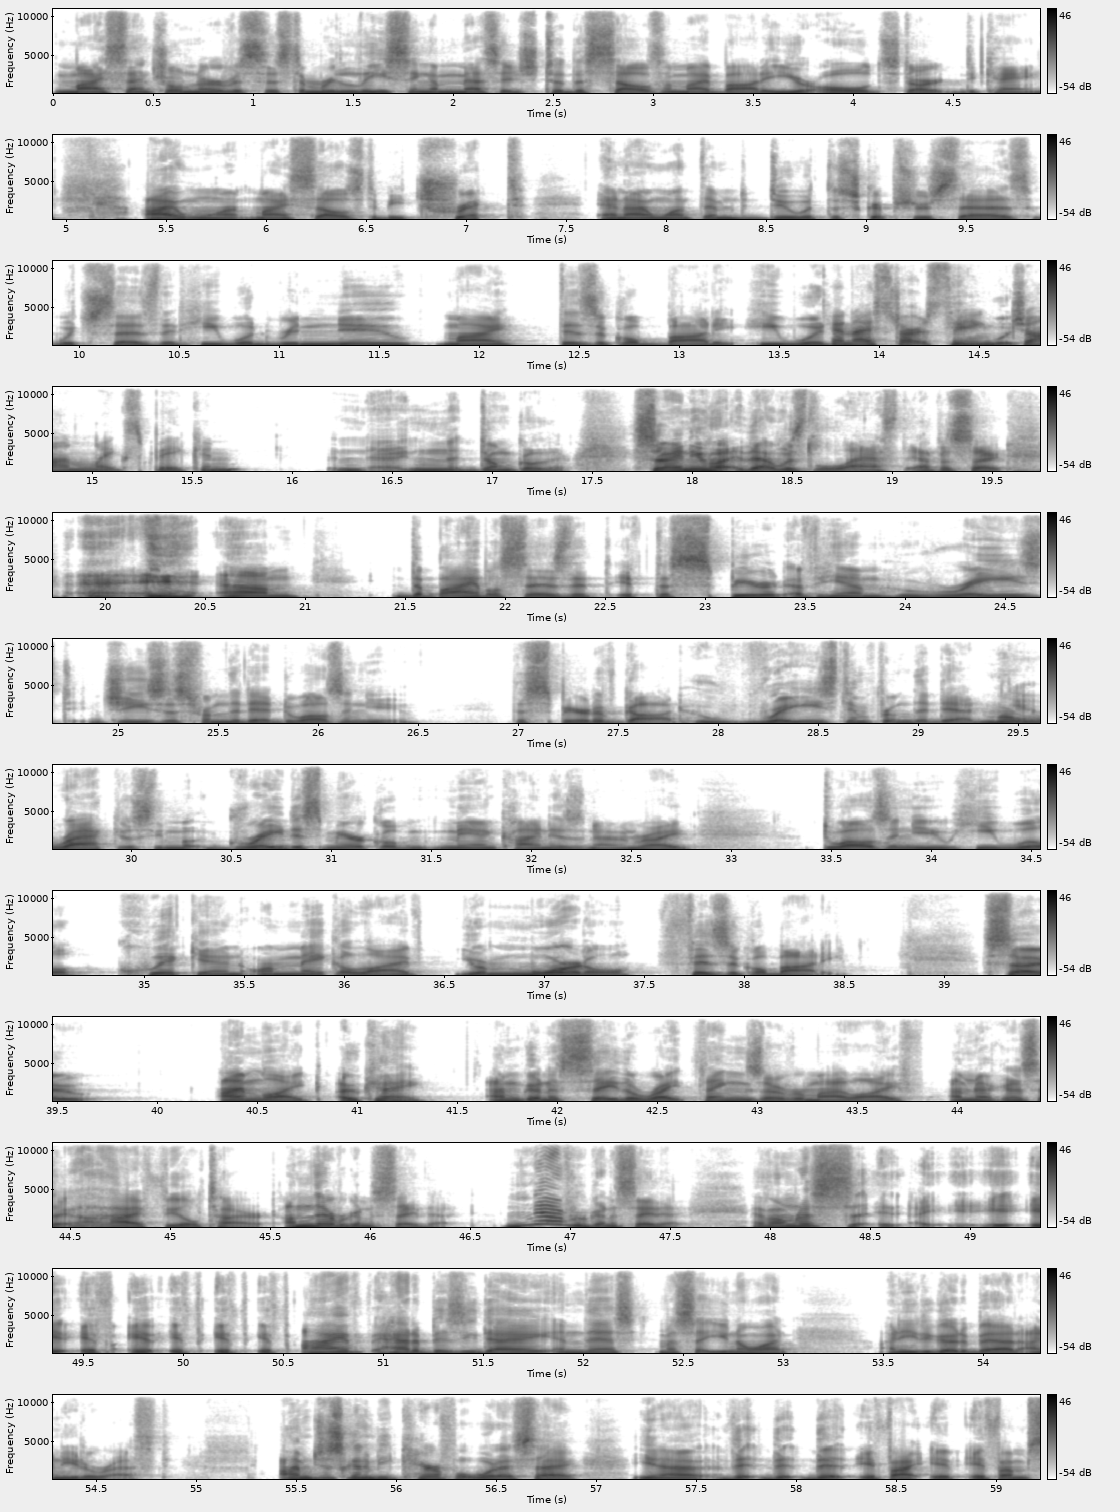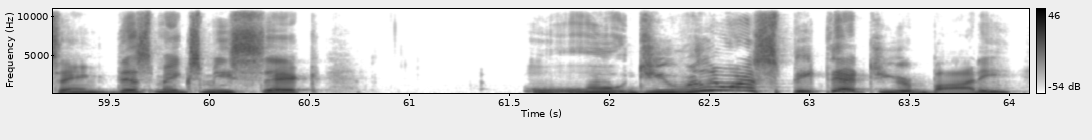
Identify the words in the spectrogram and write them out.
my central nervous system releasing a message to the cells in my body. You're old. Start decaying. I want my cells to be tricked. And I want them to do what the scripture says, which says that he would renew my physical body. He would Can I start saying would- John likes bacon? N- n- don't go there. So anyway, that was the last episode. um, the Bible says that if the spirit of him who raised Jesus from the dead dwells in you, the spirit of God who raised him from the dead, miraculously, mo- greatest miracle mankind has known, right? Dwells in you, he will quicken or make alive your mortal physical body. So I'm like, okay, I'm going to say the right things over my life. I'm not going to say, "Ah, I feel tired. I'm never going to say that. Never going to say that. If I'm going to say, if, if, if, if, if I've had a busy day and this, I'm going to say, you know what? I need to go to bed. I need a rest. I'm just going to be careful what I say. You know, that, that, that if I, if, if I'm saying this makes me sick, do you really want to speak that to your body?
